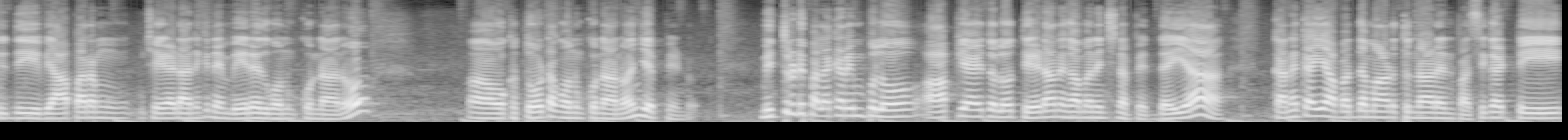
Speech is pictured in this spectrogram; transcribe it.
ఇది వ్యాపారం చేయడానికి నేను వేరేది కొనుక్కున్నాను. ఒక తోట కొనుక్కున్నాను అని చెప్పిండు. మిత్రుడి పలకరింపులో ఆప్యాయతలో తేడాను గమనించిన పెద్దయ్య కనకయ్య అబద్ధమాడుతున్నాడని పసిగట్టి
